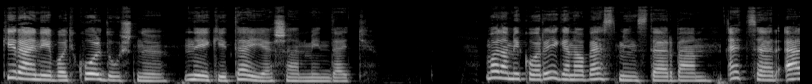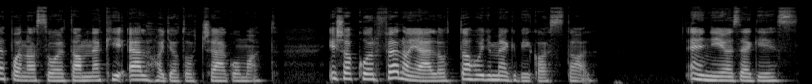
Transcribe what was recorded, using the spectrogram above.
Királyné vagy koldusnő, néki teljesen mindegy. Valamikor régen a Westminsterben egyszer elpanaszoltam neki elhagyatottságomat, és akkor felajánlotta, hogy megvigasztal. Ennyi az egész.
